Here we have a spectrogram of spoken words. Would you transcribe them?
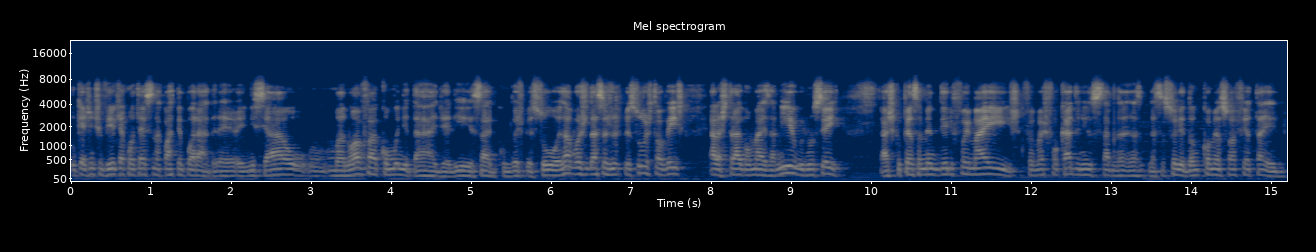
o que a gente vê que acontece na quarta temporada, né? Iniciar um- uma nova comunidade ali, sabe? Com duas pessoas. Ah, vou ajudar essas duas pessoas, talvez elas tragam mais amigos, não sei. Acho que o pensamento dele foi mais, foi mais focado nisso, sabe? Nessa solidão que começou a afetar ele.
